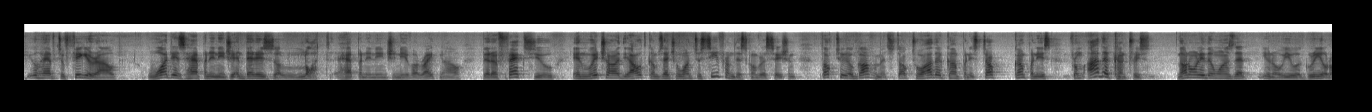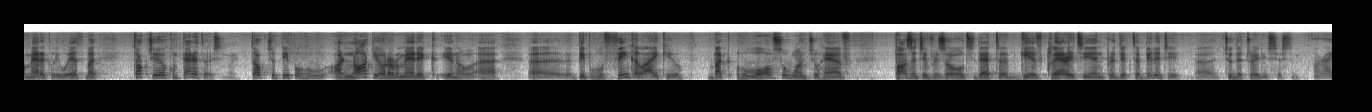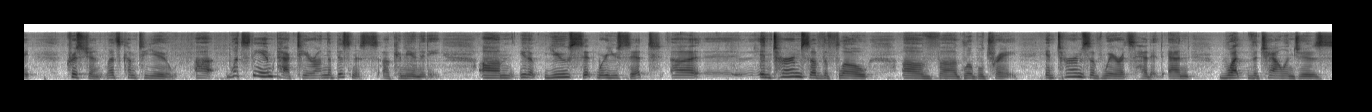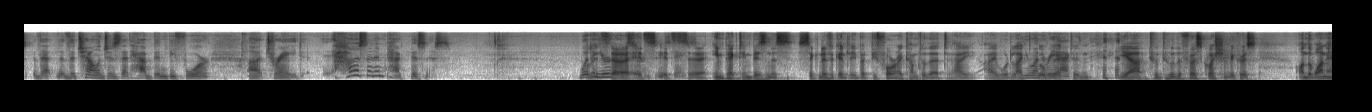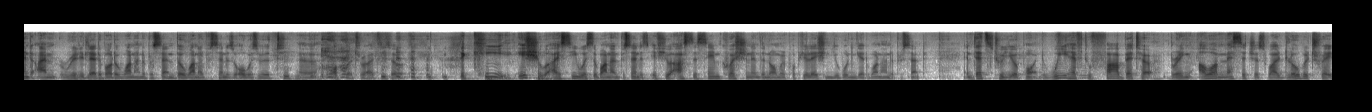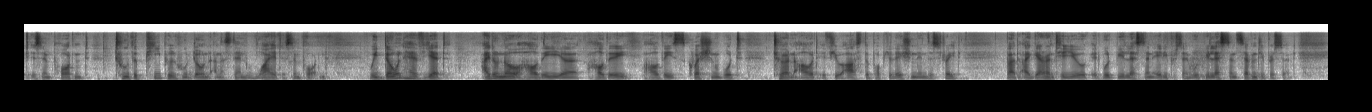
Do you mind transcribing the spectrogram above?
You have to figure out what is happening in Geneva, and there is a lot happening in Geneva right now that affects you and which are the outcomes that you want to see from this conversation. Talk to your governments, talk to other companies, talk companies from other countries, not only the ones that you know you agree automatically with, but talk to your competitors. Talk to people who are not your automatic, you know, uh, uh, people who think like you, but who also want to have positive results that uh, give clarity and predictability uh, to the trading system. All right. Christian, let's come to you. Uh, what's the impact here on the business uh, community? Um, you know, you sit where you sit. Uh, in terms of the flow of uh, global trade, in terms of where it's headed, and what the challenges that the challenges that have been before trade, how does that impact business? What Well, are your it's, uh, concerns it's, it's uh, impacting business significantly. But before I come to that, I, I would like You to go back to yeah to, to the first question because on the one hand I'm really glad about a 100%. Though 100% is always a bit uh, awkward, right? So the key issue I see with the 100% is if you ask the same question in the normal population, you wouldn't get 100%. And that's to your point. We have to far better bring our messages while global trade is important to the people who don't understand why it is important. We don't have yet. I don't know how the uh, how the how this question would turn out if you ask the population in the street, but I guarantee you it would be less than 80%, it would be less than 70%.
